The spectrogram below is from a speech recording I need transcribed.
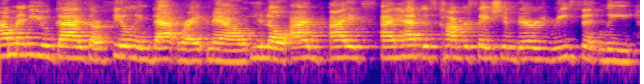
How many of you guys are feeling that right now? You know, I I I had this conversation very recently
